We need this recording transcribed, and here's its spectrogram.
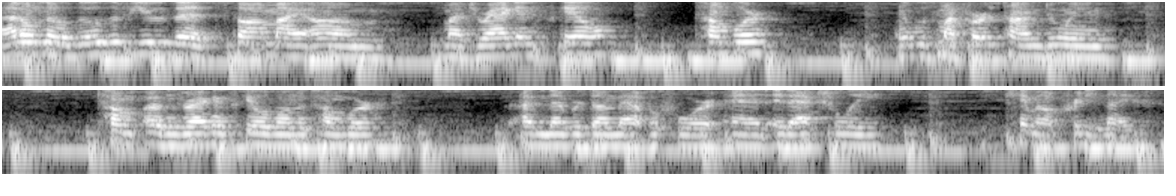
And I don't know those of you that saw my um my dragon scale tumbler. It was my first time doing tum- um, dragon scales on the tumbler. I've never done that before, and it actually came out pretty nice.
